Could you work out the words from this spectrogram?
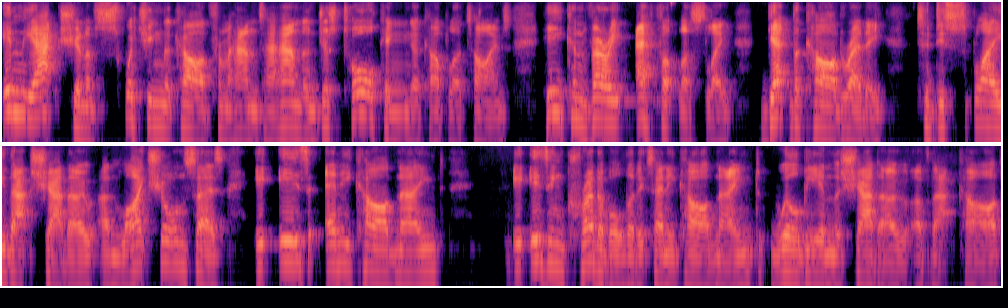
in the action of switching the card from hand to hand and just talking a couple of times, he can very effortlessly get the card ready to display that shadow. And like Sean says, it is any card named. It is incredible that it's any card named, will be in the shadow of that card.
